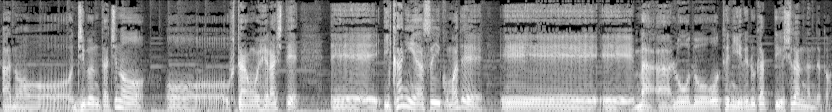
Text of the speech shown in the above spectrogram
あの自分たちの負担を減らしてえー、いかに安い駒で、えーえー、まあ、労働を手に入れるかっていう手段なんだと。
